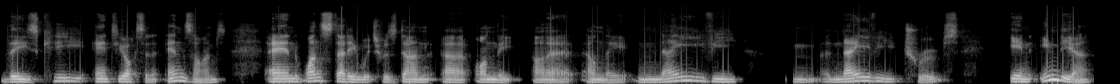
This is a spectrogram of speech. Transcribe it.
these key antioxidant enzymes. And one study which was done uh, on the on a on the Navy Navy troops in India,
